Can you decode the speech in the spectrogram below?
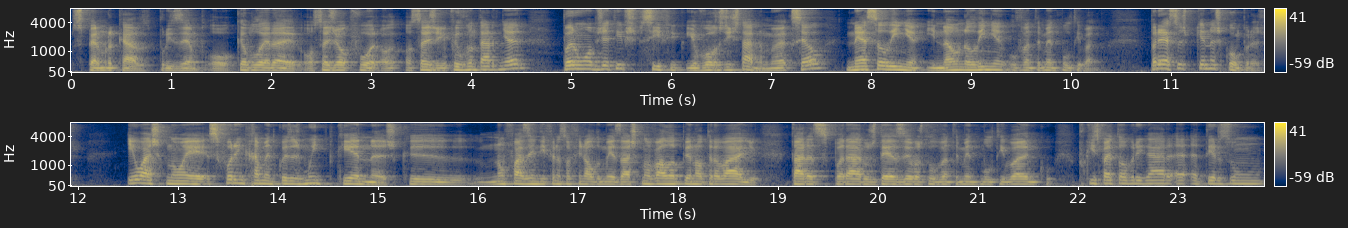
supermercado, por exemplo, ou cabeleireiro, ou seja o que for, ou, ou, seja, eu fui levantar dinheiro para um objetivo específico e eu vou registar no meu Excel nessa linha e não na linha levantamento multibanco. Para essas pequenas compras, eu acho que não é, se forem realmente coisas muito pequenas que não fazem diferença ao final do mês, acho que não vale a pena o trabalho estar a separar os 10 euros do levantamento multibanco, porque isso vai-te obrigar a, a teres um,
